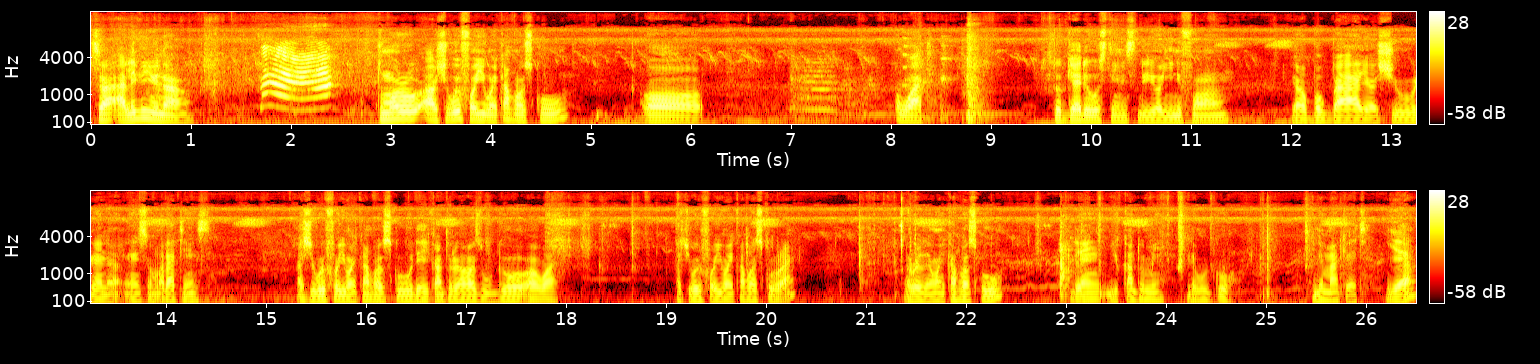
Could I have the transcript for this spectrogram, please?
so I'm leaving you now. Tomorrow I should wait for you when you come from school or what? To get those things, your uniform, your book bag, your shoe, and, uh, and some other things. I should wait for you when you come from school. Then you come to the house, we'll go or what? I should wait for you when you come from school, right? All right, then when you come from school, then you come to me. Then we'll go in the market. Yeah?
